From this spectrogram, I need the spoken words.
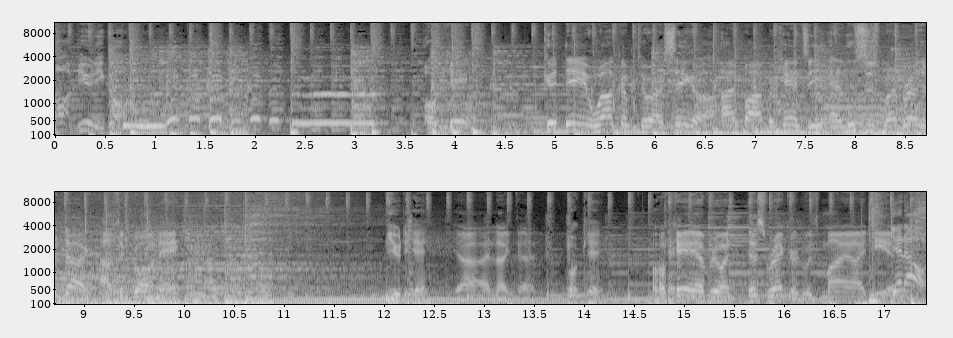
Oh, beauty, go. Okay. Good day, welcome to our single. I'm Bob McKenzie, and this is my brother Doug. How's it going, eh? Beauty, eh? Yeah, I like that. Okay. Okay. everyone, this record was my idea. Get out.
